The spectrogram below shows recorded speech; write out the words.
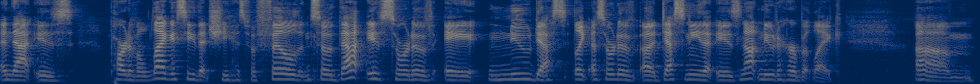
And that is part of a legacy that she has fulfilled. And so that is sort of a new des- like a sort of uh, destiny that is not new to her, but like, um,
